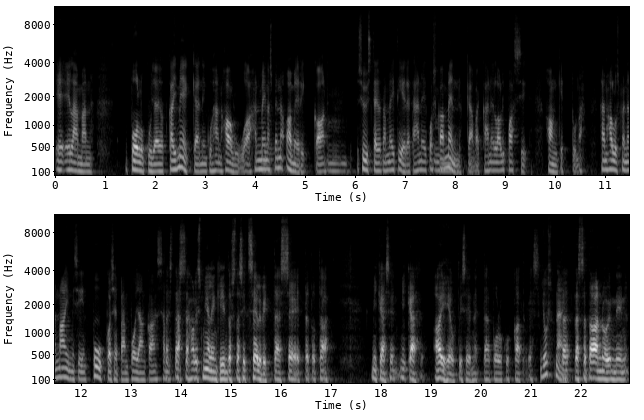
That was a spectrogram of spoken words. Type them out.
e-, elämän polkuja, jotka ei meekään niin kuin hän haluaa. Hän meinasi mennä Amerikkaan mm. syystä, jota me ei tiedetä. Hän ei koskaan mm. mennytkään, vaikka hänellä oli passi hankittuna hän halusi mennä naimisiin Puukkosepän pojan kanssa. Tässä, mutta... Tässä olisi mielenkiintoista sit selvittää se, että tota, mikä, sen, mikä aiheutti sen, että tämä polku katkesi. Just näin. T- tässä taannoin niin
